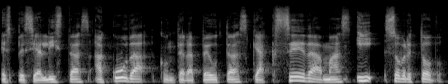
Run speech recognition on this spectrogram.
especialistas, acuda con terapeutas, que acceda a más y sobre todo,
